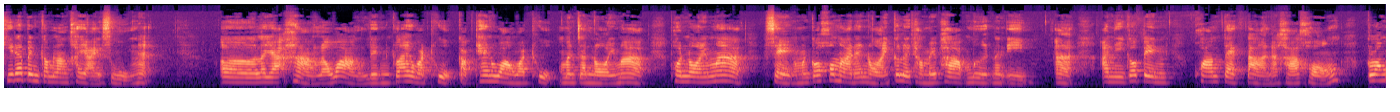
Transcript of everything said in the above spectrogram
ที่ถ้าเป็นกำลังขยายสูงเนี่ยระยะห่างระหว่างเลนใกล้วัตถุกับแท่นวางวัตถุมันจะน้อยมาก พอน้อยมาก แสงมันก็เข้ามาได้น้อยก็เลยทำให้ภาพมืดนั่นเอง อะอันนี้ก็เป็นความแตกต่างนะคะของกล้อง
